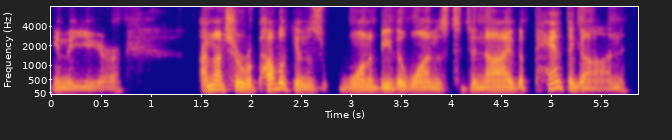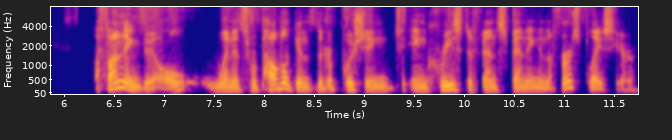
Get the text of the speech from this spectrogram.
in the year. I'm not sure Republicans want to be the ones to deny the Pentagon a funding bill when it's Republicans that are pushing to increase defense spending in the first place here.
